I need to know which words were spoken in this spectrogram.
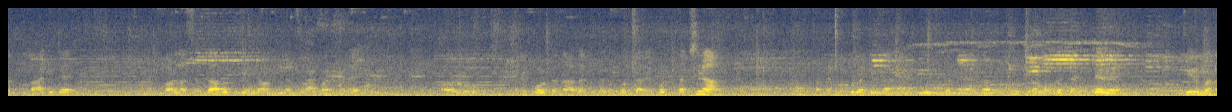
ಅನುಕೂಲ ಆಗಿದೆ. ಬಹಳ ಶ್ರದ್ಧಾಭಕ್ತಿಯಿಂದ ಅವರು ಕೆಲಸವನ್ನು ಮಾಡ್ತಾರೆ. ಅವರು ರಿಪೋರ್ಟನ್ನು ಆಧಾರಕ್ಕೆ ಕೊಡ್ತಾರೆ. ಕೊಟ್ಟ ತಕ್ಷಣ ಮತ್ತೆ ಮುಖ್ಯಮಂತ್ರಿಗಳಾಗಿ ಇದ್ದೇವೆ ತೀರ್ಮಾನ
